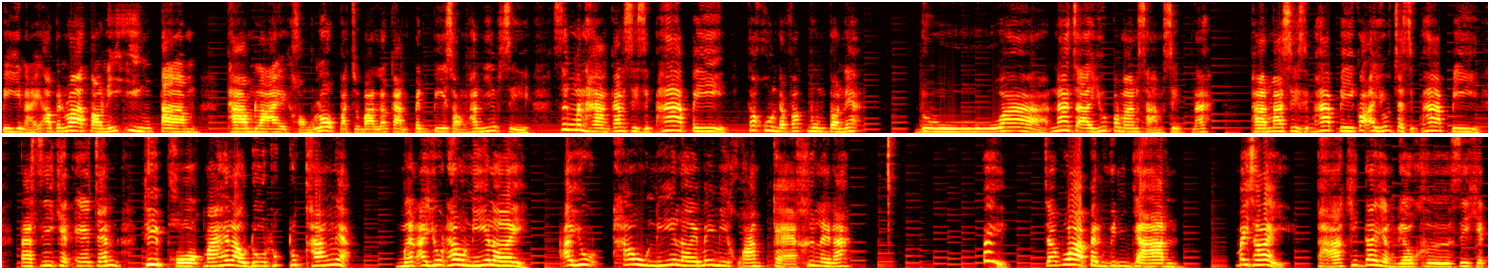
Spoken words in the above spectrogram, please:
ปีไหน เอาเป็นว่าตอนนี้อิงตามไทม์ไลน์ของโลกปัจจุบันแล้วกันเป็นปี 2024 ซึ่งมันห่างกัน 45 ปี ถ้าคุณดับฟักบูมตอนเนี้ยดูว่าน่าจะอายุประมาณ 30 นะผ่านมา 45 ปีก็อายุ 75 ปี แต่ Secret Agent ที่โผล่มาให้เราดูทุกๆ ครั้งเนี่ย เหมือนอายุเท่านี้เลย อายุเท่านี้เลยไม่มีความแก่ขึ้นเลยนะ เฮ้ย จะว่าเป็นวิญญาณ ไม่ใช่ ผาคิดได้อย่างเดียวคือ Secret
